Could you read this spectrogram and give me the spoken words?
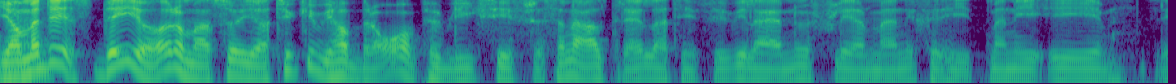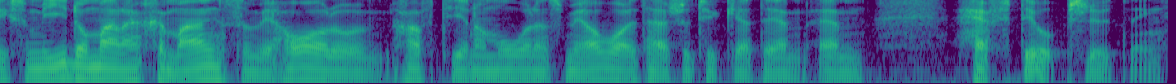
Ja men det, det, gör de. Alltså, jag tycker vi har bra publiksiffror. Sen är allt relativt. Vi vill ha ännu fler människor hit. Men i, i, liksom i de arrangemang som vi har och haft genom åren som jag har varit här så tycker jag att det är en, en häftig uppslutning.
